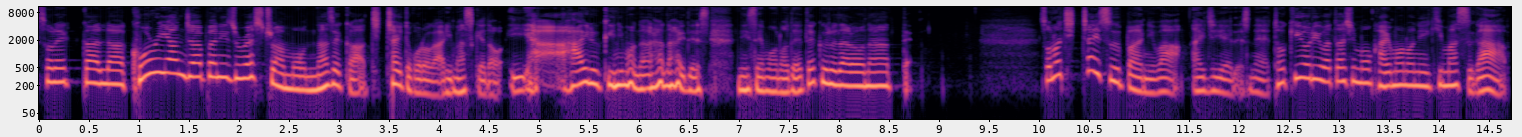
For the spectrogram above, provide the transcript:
それから、コリアン・ジャパニーズ・レストランもなぜかちっちゃいところがありますけど、いやー、入る気にもならないです。偽物出てくるだろうなって。そのちっちゃいスーパーには IGA ですね、時折私も買い物に行きますが、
